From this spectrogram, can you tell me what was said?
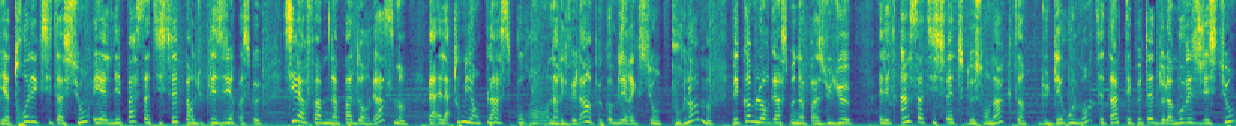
Il y a trop d'excitation et elle n'est pas satisfaite par du plaisir. Parce que si la femme n'a pas d'orgasme, ben, elle a tout mis en place pour en arriver là, un peu comme l'érection pour l'homme. Mais comme l'orgasme n'a pas eu lieu, elle est insatisfaite de son acte, du déroulement de cet acte et peut-être de la mauvaise gestion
